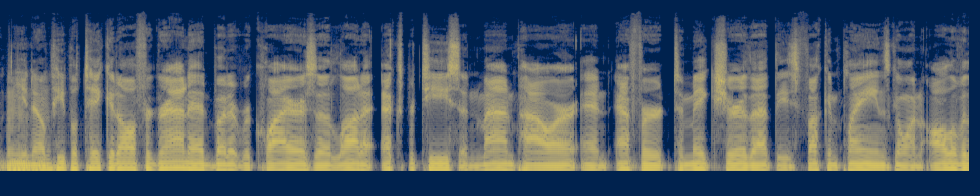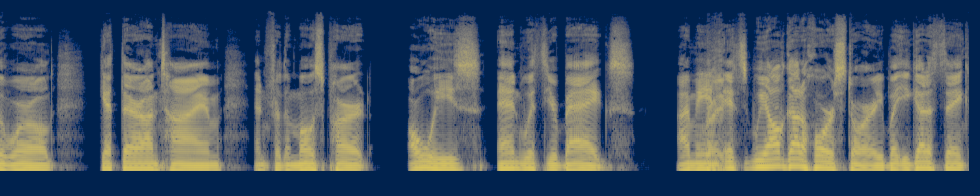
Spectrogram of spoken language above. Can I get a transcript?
mm-hmm. you know, mm-hmm. people take it all for granted, but it requires a lot of expertise and manpower and effort to make sure that these fucking planes going all over the world get there on time, and for the most part, always end with your bags. I mean, right. it's we all got a horror story, but you got to think.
